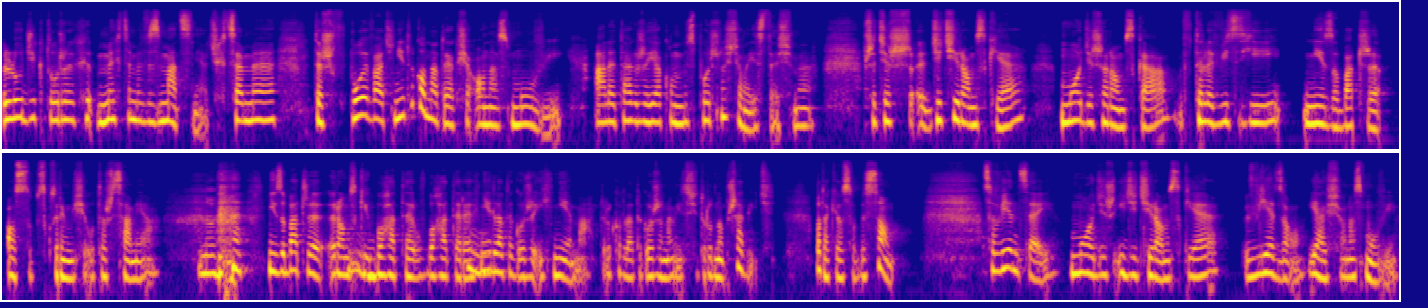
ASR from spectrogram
ludzi, których my chcemy wzmacniać. Chcemy też wpływać nie tylko na to, jak się o nas mówi, ale także jaką my społecznością jesteśmy. Przecież dzieci romskie, młodzież romska w telewizji nie zobaczy osób, z którymi się utożsamia. No. nie zobaczy romskich mm. bohaterów, bohaterek, mm. nie dlatego, że ich nie ma, tylko dlatego, że nam jest się trudno przebić, bo takie osoby są. Co więcej, młodzież i dzieci romskie wiedzą, jak się o nas mówi.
